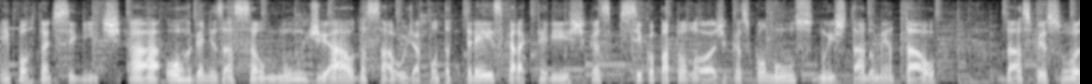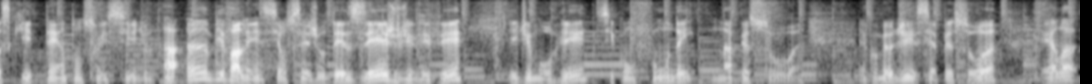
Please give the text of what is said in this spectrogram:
é importante o seguinte: a Organização Mundial da Saúde aponta três características psicopatológicas comuns no estado mental das pessoas que tentam suicídio. A ambivalência, ou seja, o desejo de viver e de morrer, se confundem na pessoa. É como eu disse, a pessoa ela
